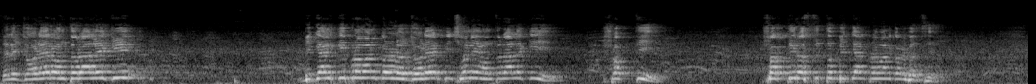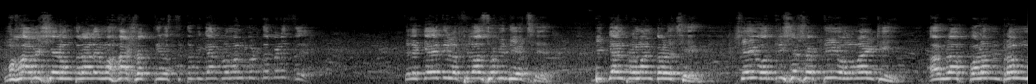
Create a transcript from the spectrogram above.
তাহলে জড়ের অন্তরালে কি? বিজ্ঞান কি প্রমাণ করল? জড়ের পিছনে অন্তরালে কি? শক্তি। শক্তির অস্তিত্ব বিজ্ঞান প্রমাণ করে ফেলছে। মহাবিশ্বের অন্তরালে মহাশক্তির অস্তিত্ব বিজ্ঞান প্রমাণ করতে পেরেছে। তাহলে কে দিল? ফিলসফি দিয়েছে। বিজ্ঞান প্রমাণ করেছে। সেই অদৃশ্য শক্তি অলমাইটি আমরা পরম ব্রহ্ম।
